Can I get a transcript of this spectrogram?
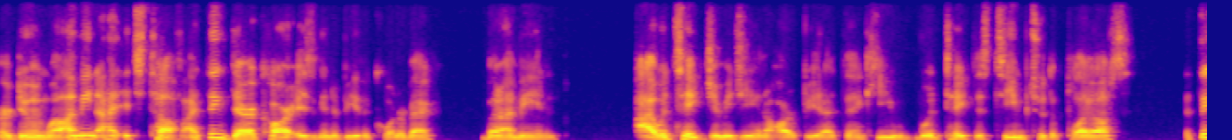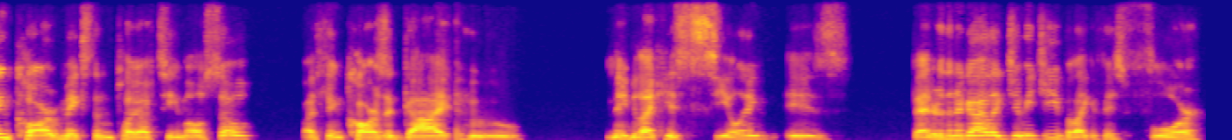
are doing well, I mean, I, it's tough. I think Derek Carr is going to be the quarterback, but I mean, I would take Jimmy G in a heartbeat. I think he would take this team to the playoffs. I think Carr makes them a playoff team also. I think Carr's a guy who maybe like his ceiling is better than a guy like Jimmy G, but like if his floor,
